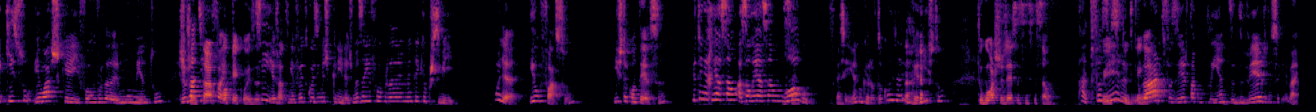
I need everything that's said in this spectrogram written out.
é que isso, eu acho que aí foi um verdadeiro momento. Eu já tinha feito. qualquer coisa. Sim, eu já tinha feito coisinhas pequeninas, mas aí foi momento em que eu percebi: olha, eu faço, isto acontece, eu tenho a reação, ação-reação, logo. Sim. Sim, eu não quero outra coisa, eu quero isto. Tu gostas dessa sensação? Pá, de fazer, isso de pegar, de fazer, estar com o cliente, de ver, não sei o quê. Bem,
